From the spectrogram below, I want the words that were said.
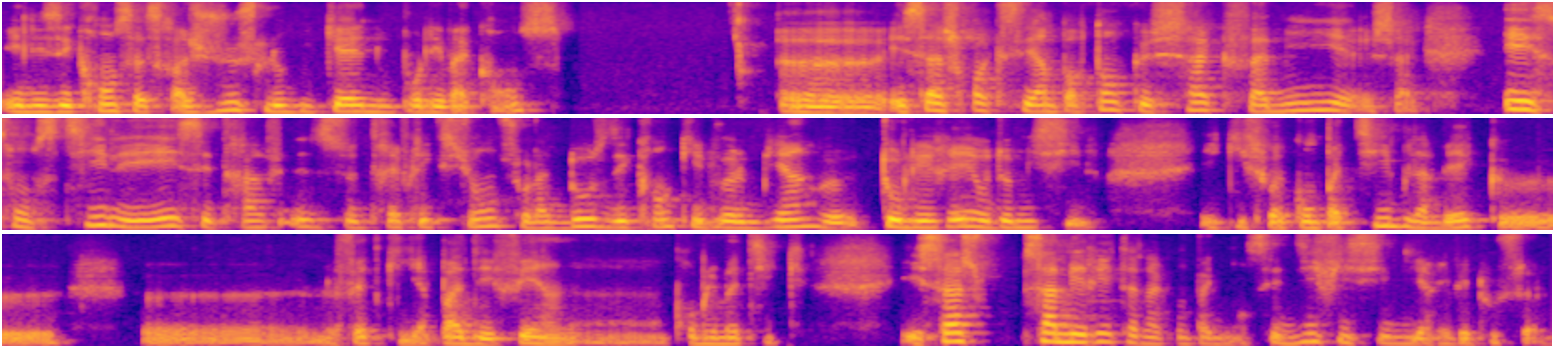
Et les écrans, ça sera juste le week-end ou pour les vacances. Euh, et ça, je crois que c'est important que chaque famille ait son style et ait cette, réflexion sur la dose d'écran qu'ils veulent bien euh, tolérer au domicile et qui soit compatible avec euh, le fait qu'il n'y a pas d'effet problématique. Et ça, ça mérite un accompagnement. C'est difficile d'y arriver tout seul.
